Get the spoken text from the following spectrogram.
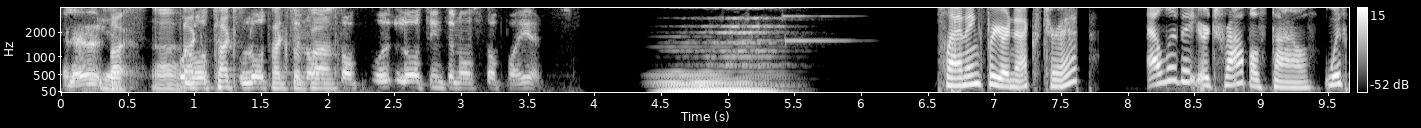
Eller hur? Yes. Ah. Och låt, tack, och låt, tack inte stopp, låt inte någon stoppa er. Planning for your next trip? Elevate your travel style with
